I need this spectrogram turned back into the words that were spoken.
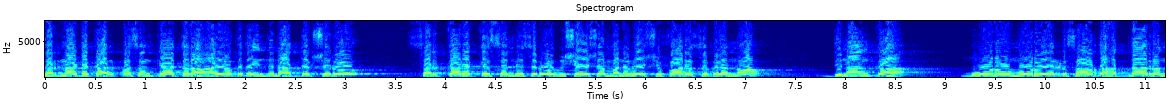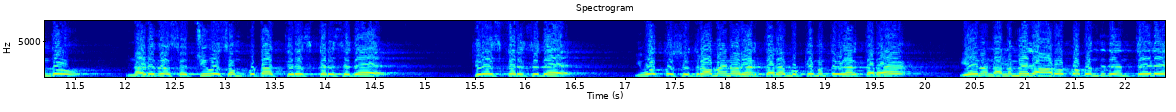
ಕರ್ನಾಟಕ ಅಲ್ಪಸಂಖ್ಯಾತರ ಆಯೋಗದ ಹಿಂದಿನ ಅಧ್ಯಕ್ಷರು ಸರ್ಕಾರಕ್ಕೆ ಸಲ್ಲಿಸಿರುವ ವಿಶೇಷ ಮನವಿಯ ಶಿಫಾರಸುಗಳನ್ನು ದಿನಾಂಕ ಮೂರು ಮೂರು ಎರಡು ಸಾವಿರದ ಹದಿನಾರರಂದು ನಡೆದ ಸಚಿವ ಸಂಪುಟ ತಿರಸ್ಕರಿಸಿದೆ. ತಿರಸ್ಕರಿಸಿದೆ. ಇವತ್ತು ಸಿದ್ದರಾಮಯ್ಯನವರು ಹೇಳ್ತಾರೆ, ಮುಖ್ಯಮಂತ್ರಿಗಳು ಹೇಳ್ತಾರೆ, ಏನು ನನ್ನ ಮೇಲೆ ಆರೋಪ ಬಂದಿದೆ ಅಂತೇಳಿ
